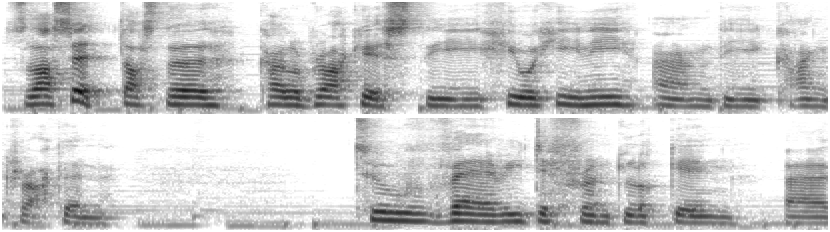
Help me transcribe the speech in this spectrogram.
So that's it. That's the Chilobrachys, the Huahini and the Kaeng Krachan two very different looking uh,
